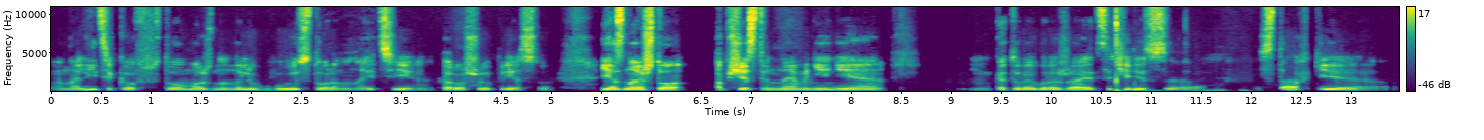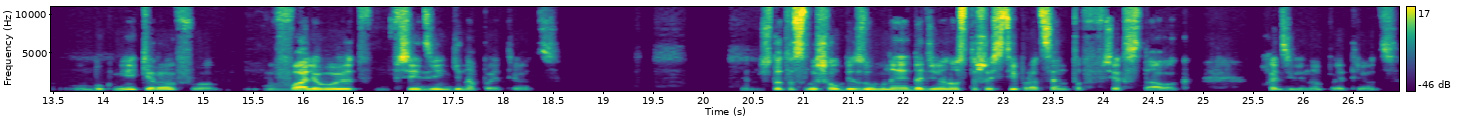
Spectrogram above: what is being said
аналитиков, что можно на любую сторону найти хорошую прессу. Я знаю, что общественное мнение, которое выражается через э, ставки букмекеров, вваливают все деньги на Patriots. Что-то слышал безумное, до 96% всех ставок входили на Patriots.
